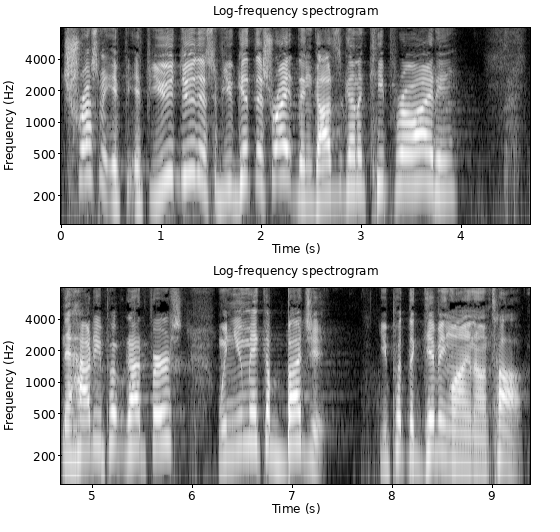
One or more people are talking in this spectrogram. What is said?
trust me, if, if you do this, if you get this right, then God's going to keep providing. Now, how do you put God first? When you make a budget, you put the giving line on top.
